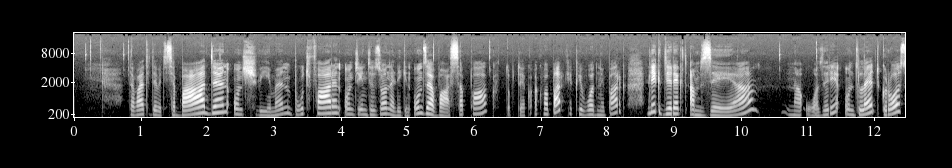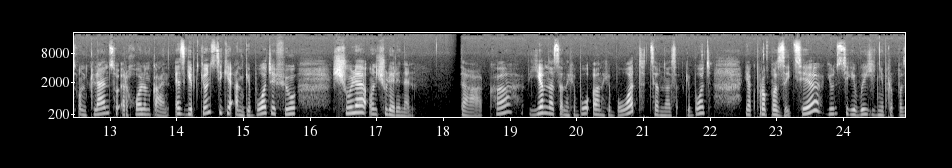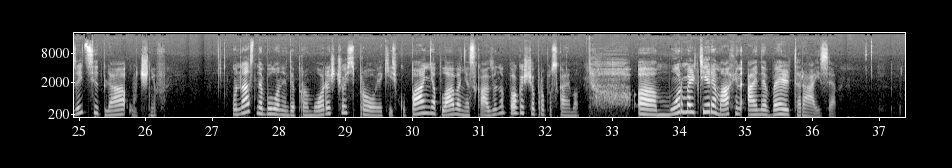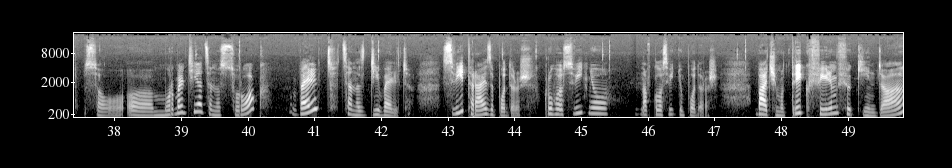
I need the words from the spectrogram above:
Давайте дивитися. Baden und schwimmen, Boot fahren und in der Sonne liegen. Unser Wasserpark, тобто як аквапарк, який водний парк, liegt direkt am See, на озері, und lädt groß und klein zur Erholung ein. Es gibt günstige Angebote für Schüler und Schülerinnen. Так, є в нас ангебот, це в нас ангебот як пропозиція, günstige вигідні пропозиції для учнів. У нас не було ніде про море щось, про якісь купання, плавання сказано, поки що пропускаємо. Murmeltiere machen eine Weltreise. So, Murmeltier – це у нас сурок. Welt – це нас die Welt. Світ, райзе, подорож. Кругосвітню, навколосвітню подорож. Бачимо Trickfilm für Kinder.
